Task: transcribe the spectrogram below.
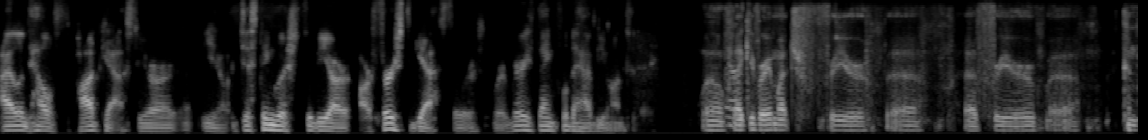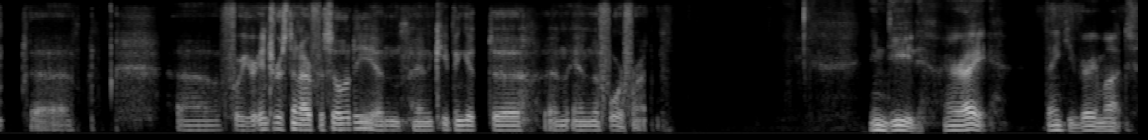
Island Health podcast. You are, you know, distinguished to be our, our first guest. So we're, we're very thankful to have you on today. Well, thank you very much for your uh, uh, for your uh, con- uh, uh, for your interest in our facility and and keeping it uh, in, in the forefront. Indeed. All right. Thank you very much.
